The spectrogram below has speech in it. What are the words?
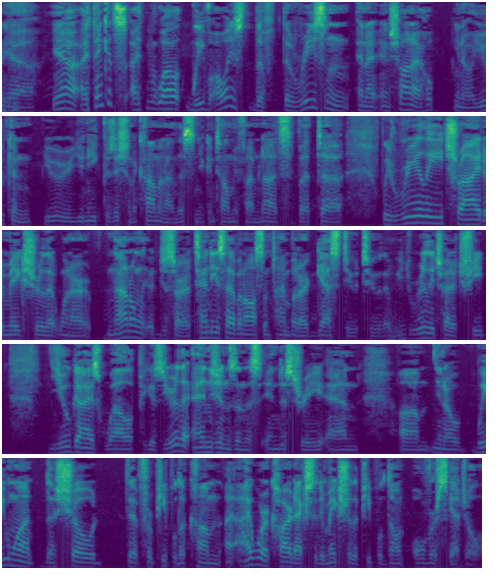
yeah, yeah. I think it's I, well. We've always the the reason, and and Sean, I hope you know you can you're a unique position to comment on this, and you can tell me if I'm nuts. But uh, we really try to make sure that when our not only just our attendees have an awesome time, but our guests do too. That we mm-hmm. really try to treat you guys well because you're the engines in this industry, and um, you know we want the show that for people to come. I, I, work hard actually to make sure that people don't overschedule.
